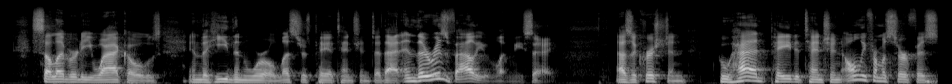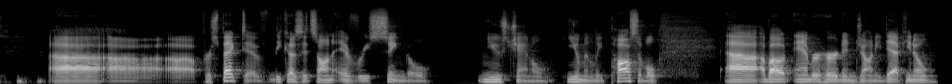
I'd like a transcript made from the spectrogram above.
Celebrity wackos in the heathen world. Let's just pay attention to that. And there is value, let me say, as a Christian who had paid attention only from a surface uh, uh, uh, perspective because it's on every single news channel humanly possible uh, about Amber Heard and Johnny Depp. You know,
